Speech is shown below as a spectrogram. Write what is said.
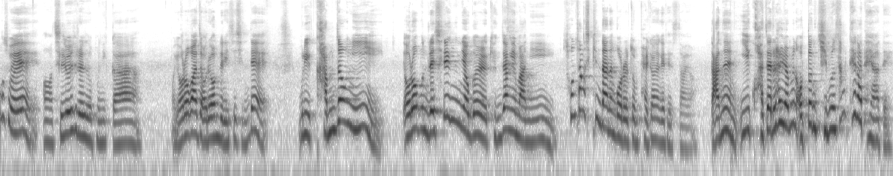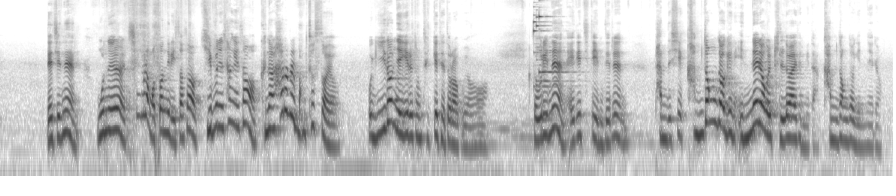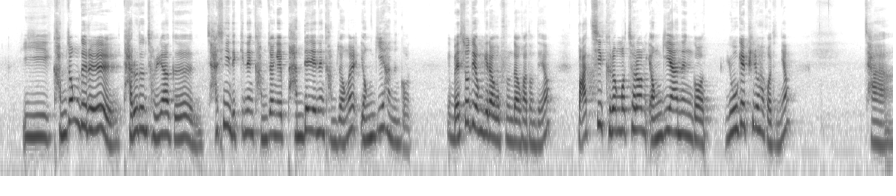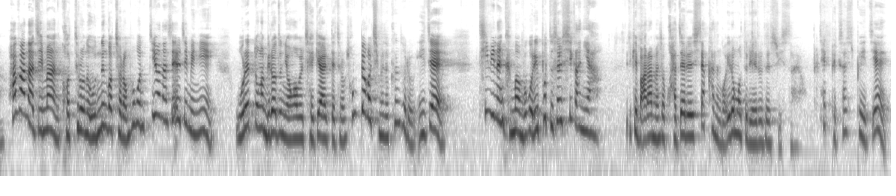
평소에 어, 진료실에서 보니까 뭐 여러 가지 어려움들이 있으신데 우리 감정이 여러분들의 실행 능력을 굉장히 많이 손상시킨다는 거를 좀 발견하게 됐어요. 나는 이 과제를 하려면 어떤 기분 상태가 돼야 돼. 내지는 오늘 친구랑 어떤 일이 있어서 기분이 상해서 그날 하루를 망쳤어요. 뭐 이런 얘기를 좀 듣게 되더라고요. 그래서 우리는 ADHD인들은 반드시 감정적인 인내력을 길러야 됩니다. 감정적 인내력. 이 감정들을 다루는 전략은 자신이 느끼는 감정에 반대되는 감정을 연기하는 것. 메소드 연기라고 부른다고 하던데요. 마치 그런 것처럼 연기하는 것, 요게 필요하거든요. 자, 화가 나지만 겉으로는 웃는 것처럼 혹은 뛰어난 세일즈맨이 오랫동안 미뤄둔 영업을 재개할 때처럼 손뼉을 치면서 큰 소리로 이제 TV는 그만 보고 리포트 쓸 시간이야. 이렇게 말하면서 과제를 시작하는 거 이런 것들이 예로 들 수 있어요. 책 140페이지에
